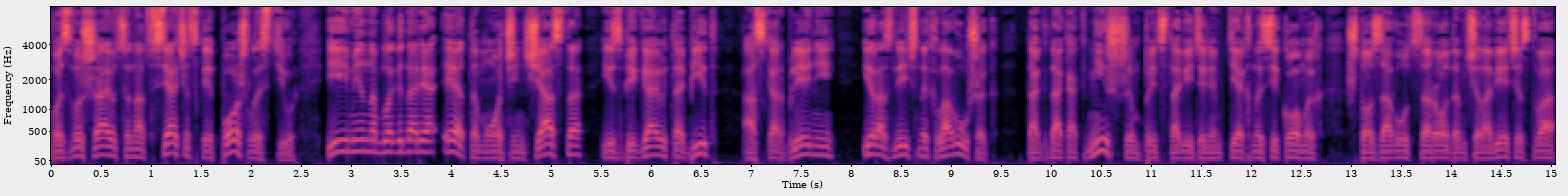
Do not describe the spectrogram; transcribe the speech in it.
возвышаются над всяческой пошлостью, и именно благодаря этому очень часто избегают обид, оскорблений и различных ловушек, тогда как низшим представителям тех насекомых, что зовутся родом человечества,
